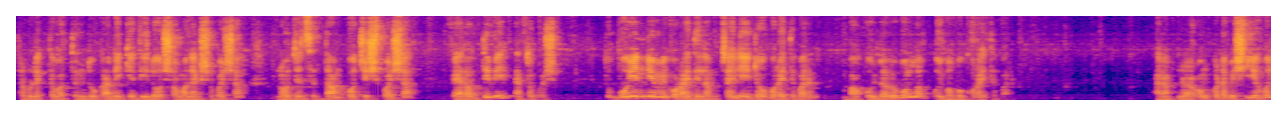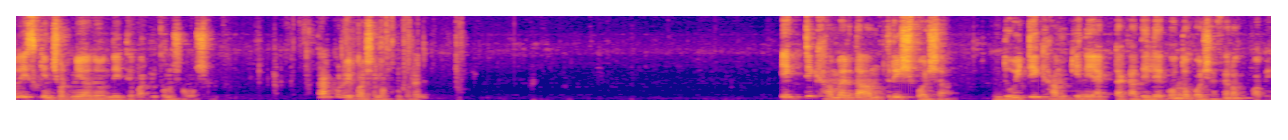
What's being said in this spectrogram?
তারপর লিখতে পারতেন দোকানিকে দিল সমান একশো পয়সা, লজেন্সের দাম পঁচিশ পয়সা, ফেরত দিবে এত পয়সা। তো বইয়ের নিয়মে করাই দিলাম, চাইলে এটাও করাইতে পারেন, বা ওইভাবে বললাম, ওইভাবেও করাইতে পারেন। আর আপনার অঙ্কটা বেশি ইয়ে হলে স্ক্রিনশট নিয়ে নিতে পারেন কোনো সমস্যা নেই। তারপরে এই পয়সা লক্ষ্য করেন। একটি খামের দাম ত্রিশ পয়সা, দুইটি খাম কিনে এক টাকা দিলে কত পয়সা ফেরত পাবে?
